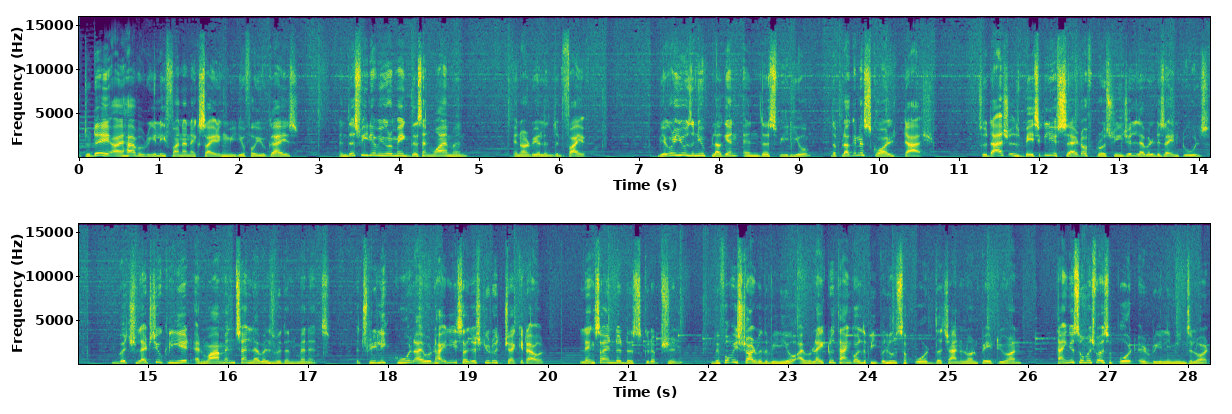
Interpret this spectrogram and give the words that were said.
today I have a really fun and exciting video for you guys. In this video we're going to make this environment in Unreal Engine 5. We're going to use a new plugin in this video. The plugin is called Dash. So Dash is basically a set of procedural level design tools which lets you create environments and levels within minutes. It's really cool, I would highly suggest you to check it out. Links are in the description. Before we start with the video, I would like to thank all the people who support the channel on Patreon. Thank you so much for your support, it really means a lot.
